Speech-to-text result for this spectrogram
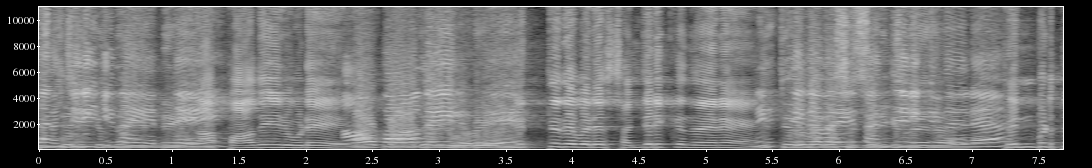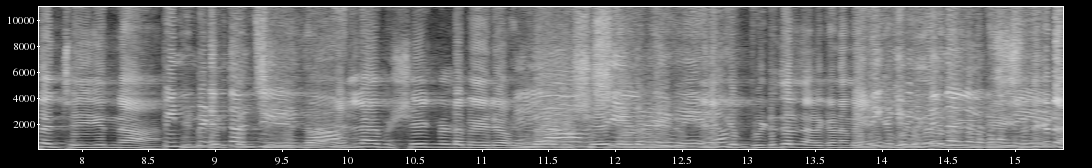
സഞ്ചരിക്കുന്ന എന്നെ ആ പാതയിലൂടെ നിത്യത വരെ സഞ്ചരിക്കുന്നതിന് പിൻപിടുത്തം ചെയ്യുന്ന എല്ലാ വിഷയങ്ങളുടെ മേലും എല്ലാ വിഷയങ്ങളുടെ മേലും എനിക്ക് വിടുതൽ നൽകണം. എനിക്ക് വിടുതൽ നൽകണമേ. ശ്രദ്ധിക്കട്ടെ,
